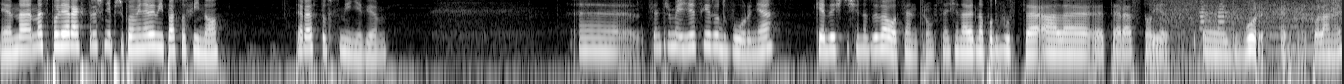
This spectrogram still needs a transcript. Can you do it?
Nie wiem, na, na spoilerach strasznie przypominały mi Pasofino. Teraz to w sumie nie wiem. Eee, centrum jeździeckie to dwór, nie? Kiedyś to się nazywało centrum, w sensie nawet na podwózce, ale e, teraz to jest e, dwór Srebrnej Polany.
